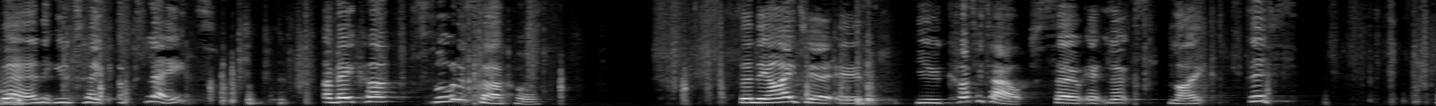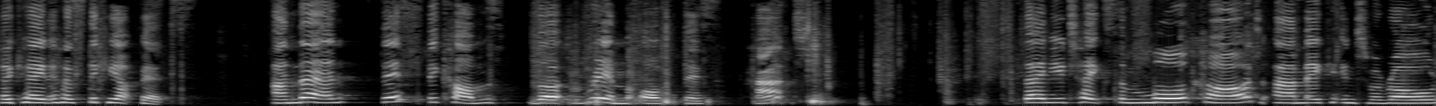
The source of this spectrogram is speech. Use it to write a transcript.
Then you take a plate and make a smaller circle. Then the idea is you cut it out so it looks like this. Okay, and it has sticky up bits. And then this becomes the rim of this hat. Then you take some more card and make it into a roll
